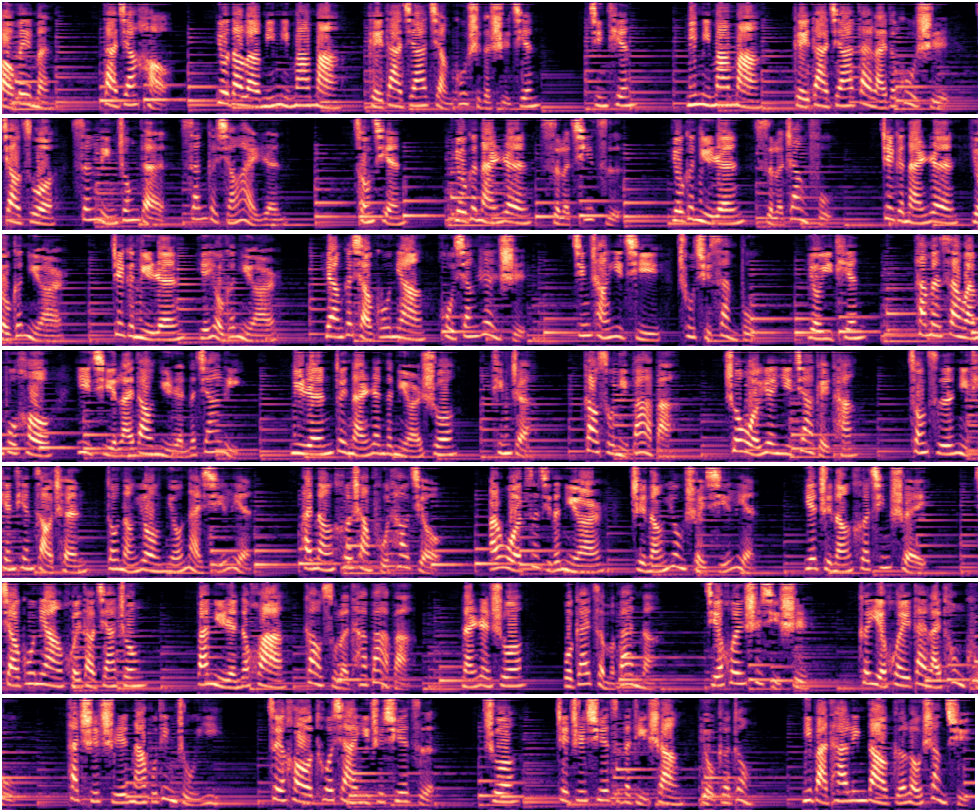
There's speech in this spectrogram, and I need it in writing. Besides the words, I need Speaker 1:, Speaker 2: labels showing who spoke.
Speaker 1: 宝贝们，大家好，又到了米米妈妈给大家讲故事的时间。今天，米米妈妈给大家带来的故事叫做《森林中的三个小矮人》。从前，有个男人死了妻子，有个女人死了丈夫。这个男人有个女儿，这个女人也有个女儿。两个小姑娘互相认识，经常一起出去散步。有一天，他们散完步后，一起来到女人的家里。女人对男人的女儿说：“听着，告诉你爸爸，说我愿意嫁给他。从此你天天早晨都能用牛奶洗脸，还能喝上葡萄酒。而我自己的女儿只能用水洗脸，也只能喝清水。”小姑娘回到家中，把女人的话告诉了她爸爸。男人说：“我该怎么办呢？结婚是喜事。”可也会带来痛苦，他迟迟拿不定主意，最后脱下一只靴子，说：“这只靴子的底上有个洞，你把它拎到阁楼上去，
